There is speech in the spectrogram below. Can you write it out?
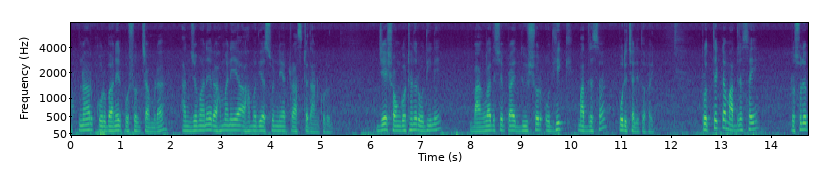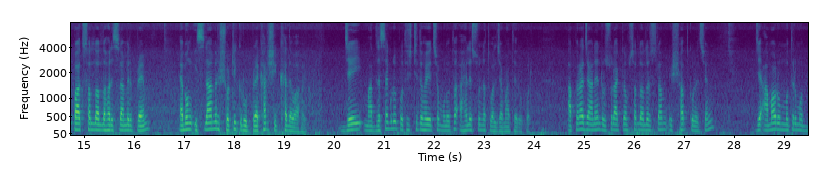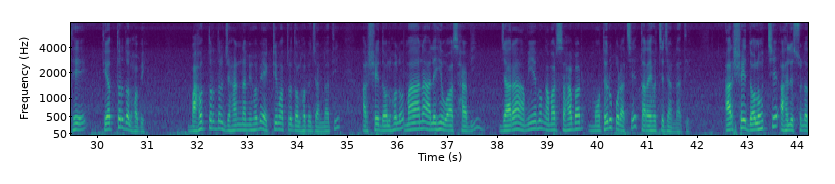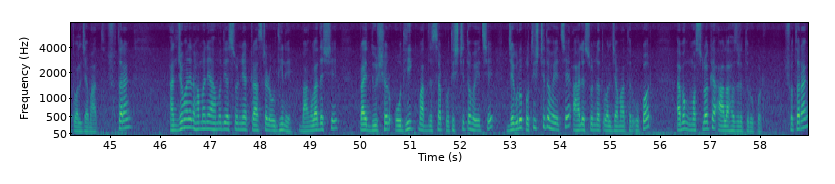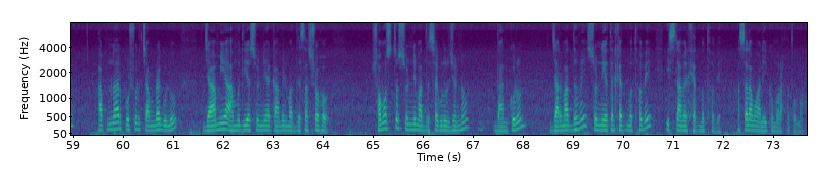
আপনার কোরবানের পশুর চামড়া আঞ্জুমানে রহমানিয়া আহমদিয়া সুন্নিয়া ট্রাস্টে দান করুন। যে সংগঠনের অধীনে বাংলাদেশে প্রায় দুইশোর অধিক মাদ্রাসা পরিচালিত হয়। প্রত্যেকটা মাদ্রাসায় রসুল পাক সাল্লাহ ইসলামের প্রেম এবং ইসলামের সঠিক রূপরেখার শিক্ষা দেওয়া হয়। যেই মাদ্রাসাগুলো প্রতিষ্ঠিত হয়েছে মূলত আহলে সুন্নাত ওয়াল জামাতের উপর। আপনারা জানেন রসুল আকরম সাল্লা ইসলাম ইরশাদ করেছেন যে আমার উম্মতের মধ্যে তিয়াত্তর দল হবে, বাহাত্তর দল জাহান্নামি হবে একটি মাত্র দল হবে জান্নাতি। আর সে দল হলো মানা আলহি ওয়াসহাবি যারা আমি এবং আমার সাহাবার মতের উপর আছে, তারাই হচ্ছে জান্নাতি। আর সেই দল হচ্ছে আহলে সুন্নাত ওয়াল জামাত। সুতরাং আঞ্জুমানের রহমানি আহমদিয়া সুনিয়া ট্রাস্টের অধীনে বাংলাদেশে প্রায় দুইশোর অধিক মাদ্রাসা প্রতিষ্ঠিত হয়েছে, যেগুলো প্রতিষ্ঠিত হয়েছে আহলে সুন্নাত ওয়াল জামাতের উপর এবং মসলকে আলা হজরতের উপর। সুতরাং আপনার পশুর চামড়াগুলো জামিয়া আহমদিয়া সুনিয়া কামিল মাদ্রাসা সহ সমস্ত সুন্নি মাদ্রাসাগুলোর জন্য দান করুন, যার মাধ্যমে সুন্নিয়তের খেদমত হবে, ইসলামের খেদমত হবে। আসসালামু আলাইকুম রহমতুল্লাহ।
